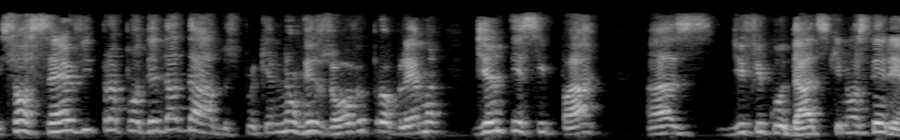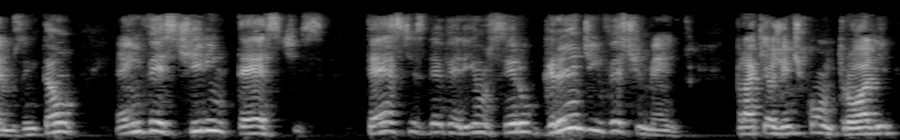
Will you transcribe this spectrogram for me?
só serve para poder dar dados, porque ele não resolve o problema de antecipar as dificuldades que nós teremos. Então, é investir em testes. Testes deveriam ser o grande investimento para que a gente controle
